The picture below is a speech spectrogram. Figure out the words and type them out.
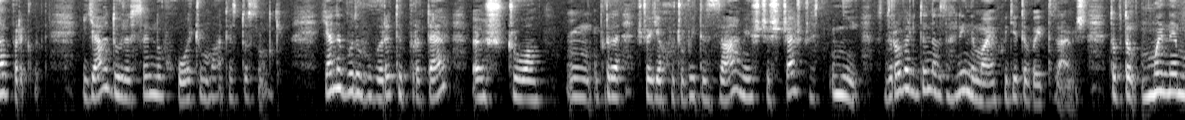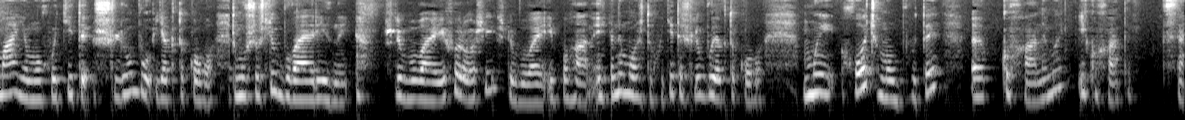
Наприклад, я дуже сильно хочу мати стосунки. Я не буду говорити про те, е, що про те, що я хочу вийти заміж чи ще щось. Ні, здорова людина взагалі не має хотіти вийти заміж. Тобто, ми не маємо хотіти шлюбу як такого, тому що шлюб буває різний. Шлюб буває і хороший, шлюб буває і поганий. Ви не можете хотіти шлюбу як такого. Ми хочемо бути е, коханими і кохати. Все.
